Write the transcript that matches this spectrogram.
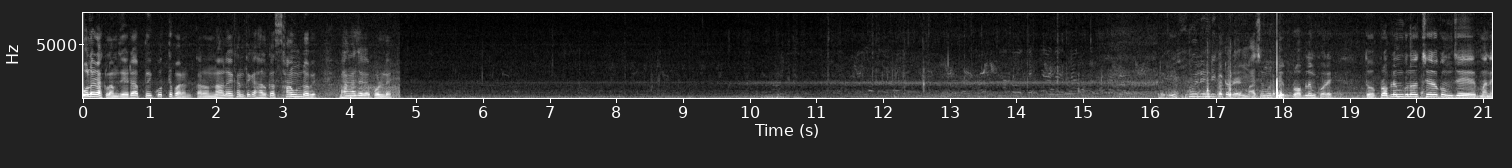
বলে রাখলাম যে এটা আপনি করতে পারেন। কারণ নাহলে এখান থেকে হালকা সাউন্ড হবে, ভাঙা জায়গায় পড়লে। ফুয়েল ইন্ডিকেটরে মাঝে মধ্যে প্রবলেম করে। তো প্রবলেমগুলো হচ্ছে এরকম যে মানে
